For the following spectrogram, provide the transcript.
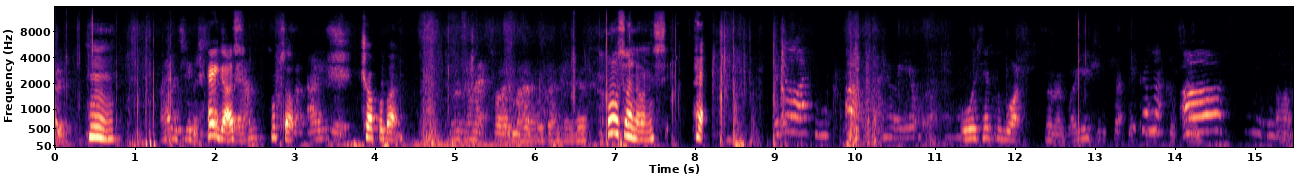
too. Hmm. I haven't seen a Hey, guys. around What's up? for ages. Chopper button. Look on that of my road, we're do this. Also known as Hey. Always have to watch. Sort of, I usually shut that door 'cause, um, Oh, oh,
